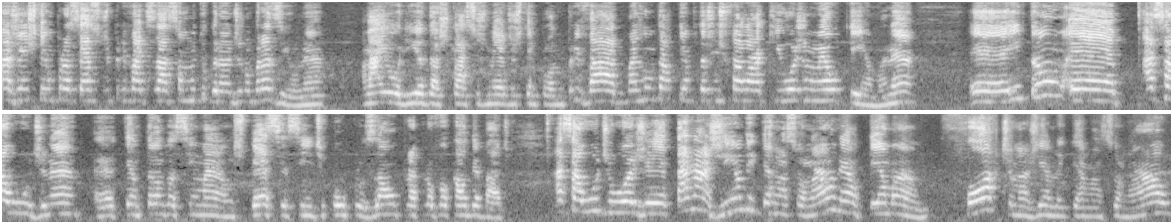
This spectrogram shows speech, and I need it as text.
a gente tem um processo de privatização muito grande no Brasil, né? A maioria das classes médias tem plano privado, mas não dá tempo da gente falar aqui, hoje não é o tema, né? É, então, é, a saúde, né? É, tentando assim uma, uma espécie assim de conclusão para provocar o debate. A saúde hoje está na agenda internacional, né? Um tema forte na agenda internacional.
